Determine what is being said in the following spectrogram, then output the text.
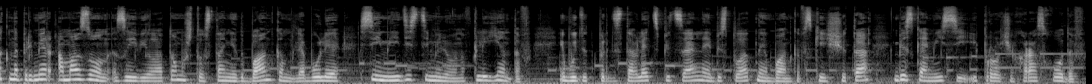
Так, например, Amazon заявил о том, что станет банком для более 70 миллионов клиентов и будет предоставлять специальные бесплатные банковские счета без комиссий и прочих расходов.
